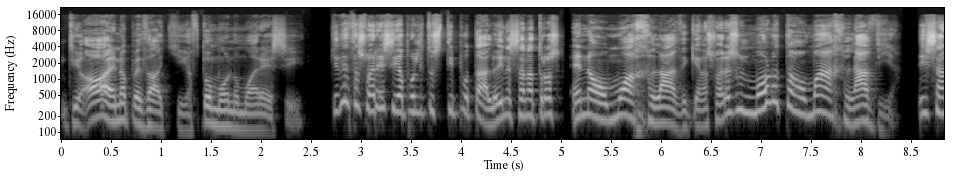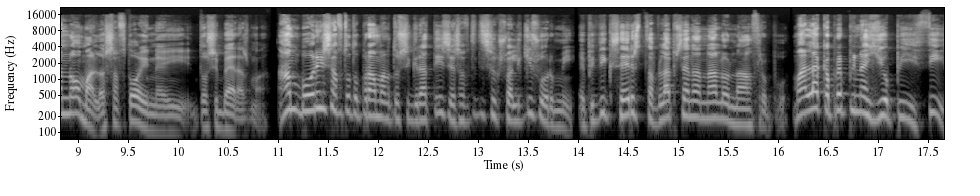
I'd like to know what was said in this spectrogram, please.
Ότι, α, ένα παιδάκι, αυτό μόνο μου αρέσει. Και δεν θα σου αρέσει απολύτως τίποτα άλλο. Είναι σαν να τρως ένα ομό αχλάδι και να σου αρέσουν μόνο τα ομά αχλάδια. Είσαι ανώμαλος. Αυτό είναι το συμπέρασμα. Αν μπορείς αυτό το πράγμα να το συγκρατήσεις, αυτή τη σεξουαλική σου ορμή, επειδή ξέρεις ότι θα βλάψεις έναν άλλον άνθρωπο, μαλάκα πρέπει να γιοποιηθεί.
